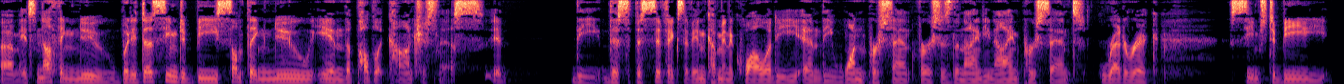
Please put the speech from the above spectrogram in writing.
Um, it's nothing new, but it does seem to be something new in the public consciousness. It the the specifics of income inequality and the 1% versus the 99% rhetoric seems to be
